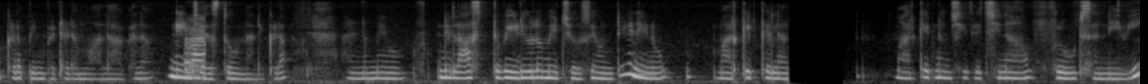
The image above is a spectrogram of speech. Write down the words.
అక్కడ పిన్ పెట్టడం అలాగలా నేను చేస్తూ ఉన్నాను ఇక్కడ. అండ్ మేము నేను లాస్ట్ వీడియోలో మీరు చూసి ఉంటే నేను మార్కెట్కి వెళ్ళాను. మార్కెట్ నుంచి తెచ్చిన ఫ్రూట్స్ అనేవి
